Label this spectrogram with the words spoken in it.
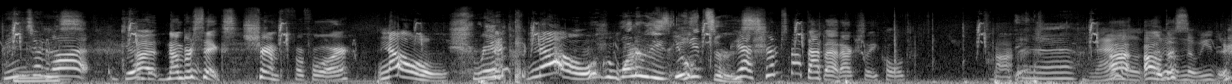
Beans are not good. Uh, number six, shrimp for four. No. Shrimp. No. What are these answers? Yeah, shrimp's not that bad actually. Cold. It's not. Uh, I Uh, don't, oh, I don't know either.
